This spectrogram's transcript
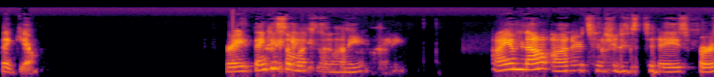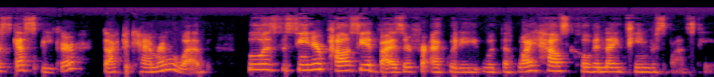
Thank you. Great. Thank you so much, Nalani. I am now honored to introduce today's first guest speaker, Dr. Cameron Webb, who is the Senior Policy Advisor for Equity with the White House COVID 19 response team.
